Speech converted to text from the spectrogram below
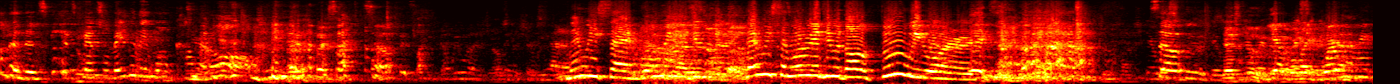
them that it's, it's canceled, maybe they won't come at all. So it's like, no, we wanted to make sure we had. And then we said, what are we gonna do? Then we said, what are we gonna do with all the food we ordered? Exactly. So, There's food. Yeah, well, like, where would we, of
